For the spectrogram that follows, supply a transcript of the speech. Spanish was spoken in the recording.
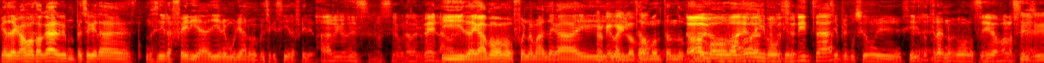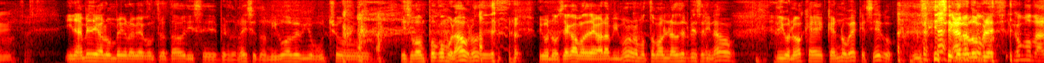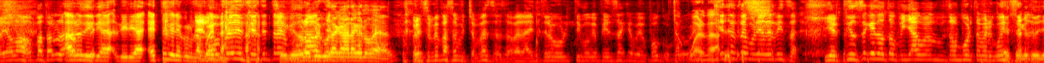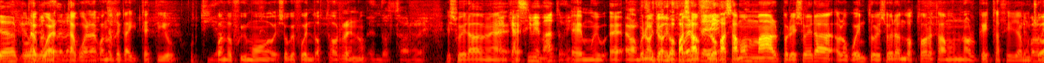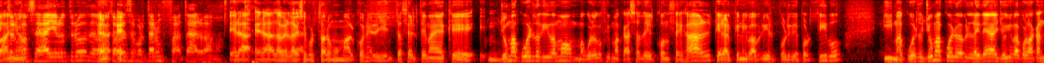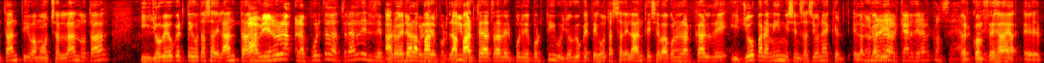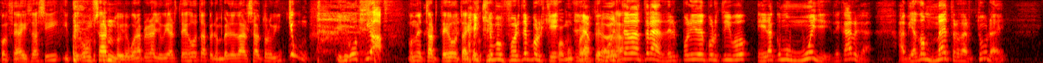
Que llegamos a tocar, me parece que era, no sé si era feria ahí en el Muriano, me parece que sí era feria. Algo de eso, no sé, una verbena. Y llegamos, vamos, fue nada más llegar y ¿Pero qué estábamos dos? montando. No, íbamos los dos y vamos percusionista. Sí, percusión y sí, los tres, ¿no? Íbamos los tres. Sí, vamos los Sí, tres, sí. vamos los tres. Y nada, me llega el hombre que nos había contratado y dice, perdona, si tu amigo ha bebido mucho y se va un poco morado, ¿no? Digo, no, si acabamos de llegar ahora mismo, no hemos tomado ni una cerveza ni nada. Digo, no, es que, que él no ve, que es ciego. Y se quedó el hombre, Como, como dale a los ojos para todos lados. Ahora diría, diría, este viene con una el cuerda. hombre decía, te trae se quedó el hombre con una cara que no vea. Pero eso me pasa muchas veces, ¿sabes? La gente lo último que piensa es que veo poco. ¿Te acuerdas? bueno. Y este se moría de risa. Y el tío se quedó todo pillado, todo muerto de vergüenza. Ese que tú ya, ¿Qué ¿Te, a acuer- te acuerdas cuando te caíste, tío? Hostia, Cuando fuimos, eso que fue en Dos Torres, ¿no? en dos torres. Eso era... eh, Ay, Casi me mato, ¿eh? eh, muy, eh, eh, bueno, yo muy lo, pasa- fuerte, lo ¿eh? pasamos mal, pero eso era, lo cuento, eso eran Dos Torres, estábamos en una orquesta hace ya que por muchos lo visto el años. concejal y el otro de Eh, dos torres eh. se portaron fatal, vamos. Era, era la verdad que se portaron muy mal con él. Y entonces el tema es que yo me acuerdo que íbamos, me acuerdo que fuimos a casa del concejal, que era el que nos iba a abrir el polideportivo. Y me acuerdo, yo me acuerdo de la idea, yo iba con la cantante, íbamos charlando tal, y yo veo que el TJ se adelanta. Abrieron la, la puerta de atrás del deportivo. Claro, era la, par- la parte de atrás del polideportivo. Y yo veo que TJ se adelanta y se va con el alcalde. Y yo, para mí, mi sensación es que el, el No, no alcalde. era el alcalde, era el concejal. El concejal, el concejal hizo así y pegó un salto y de buena primera yo vi al TJ, pero en vez de dar el salto lo vi ¡chum! y digo, hostia, ¿dónde está el TJ? Es que muy fuerte porque Fue muy fuerte, la puerta de atrás del polideportivo era como un muelle de carga. Había dos metros de altura, ¿eh?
